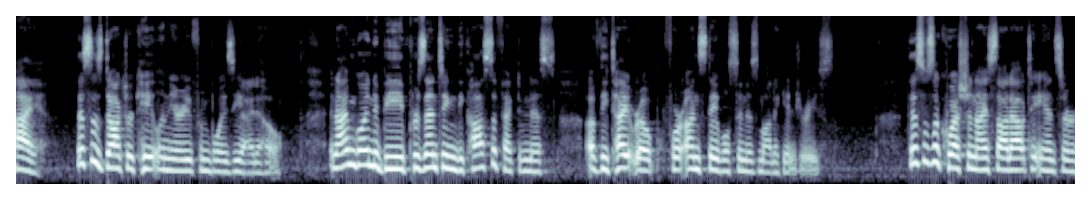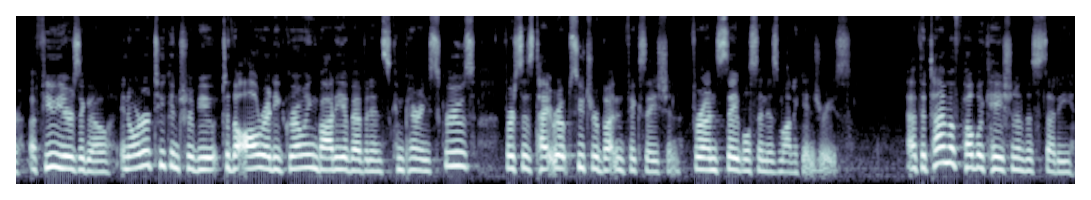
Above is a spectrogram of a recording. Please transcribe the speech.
Hi, this is Dr. Kaitlin Neary from Boise, Idaho, and I'm going to be presenting the cost effectiveness of the tightrope for unstable syndesmotic injuries. This was a question I sought out to answer a few years ago in order to contribute to the already growing body of evidence comparing screws versus tightrope suture button fixation for unstable syndesmotic injuries. At the time of publication of this study,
